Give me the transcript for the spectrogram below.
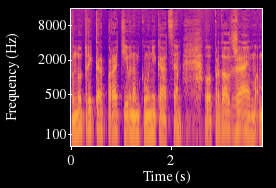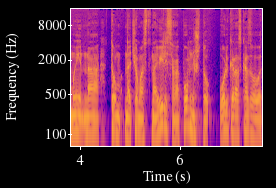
внутрикорпоративным коммуникациям. Продолжаем мы на том, на чем остановились. Я напомню, что что Ольга рассказывала,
